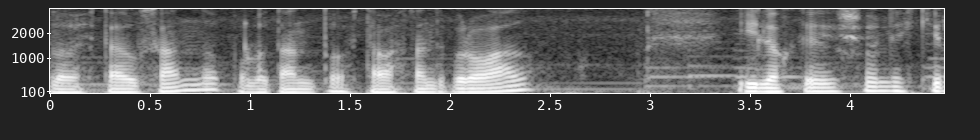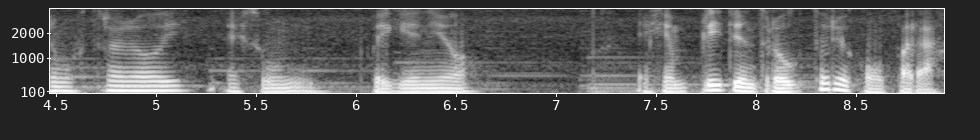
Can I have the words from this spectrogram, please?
lo está usando, por lo tanto está bastante probado. Y lo que yo les quiero mostrar hoy es un pequeño ejemplito introductorio como para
